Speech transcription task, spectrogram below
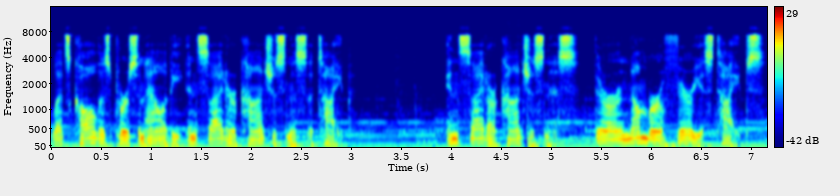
Let's call this personality inside her consciousness a type. Inside our consciousness, there are a number of various types.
